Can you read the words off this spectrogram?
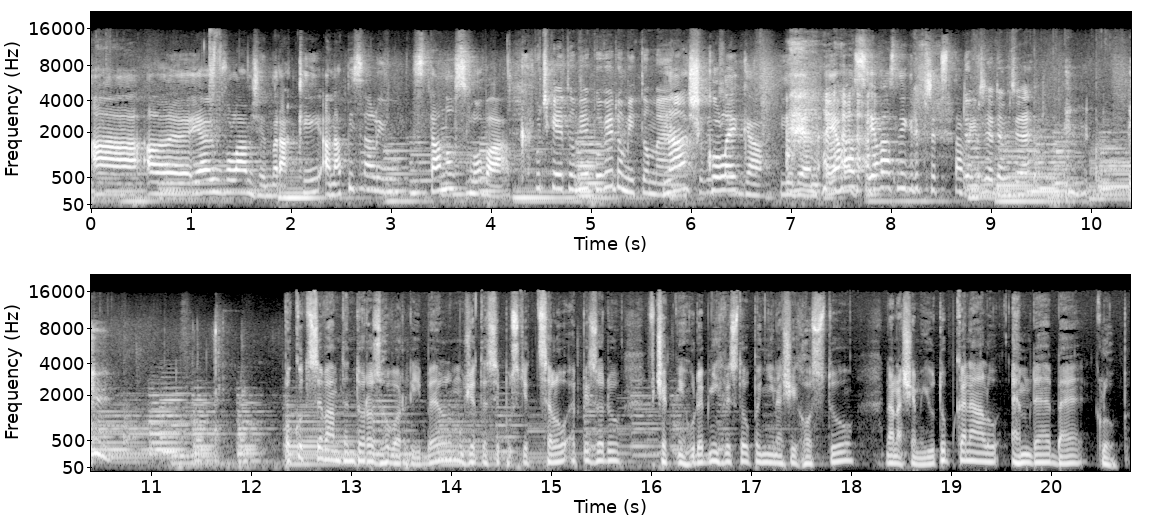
A, ale já ju volám, že mraky a napísal ju Stano Slovák. Počkej, to mi je povědomí, Tome. Náš kolega jeden. A já vás, já vás někdy představím. Dobře, dobře. Pokud se vám tento rozhovor líbil, můžete si pustit celou epizodu, včetně hudebních vystoupení našich hostů, na našem YouTube kanálu MDB Klub.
